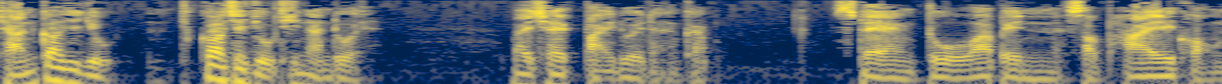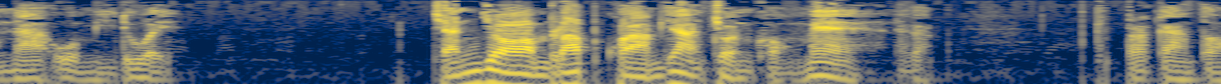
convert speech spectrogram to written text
ฉันก็จะอยู่ก็จะอยู่ที่นั่นด้วย ไม่ใช่ไปด้วยนะครับ แสดงตัวว่าเป็นสะพ้ายของนาโอมีด้วย ฉันยอมรับความยากจนของแม่นะครับ ประการต่อ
